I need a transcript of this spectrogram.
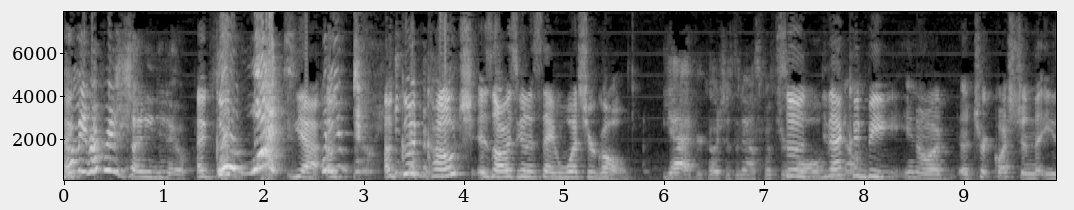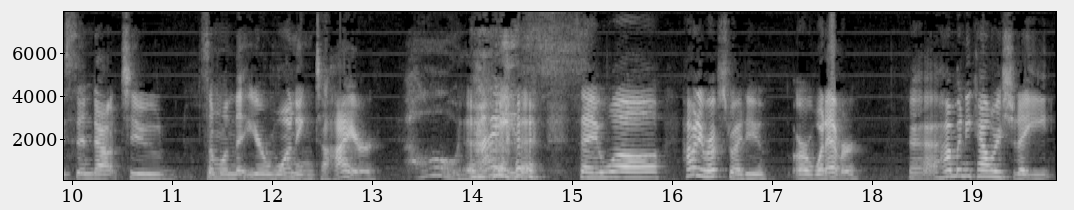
how many repetitions should I need to do? A For good what? yeah, What are a, you doing? a good coach is always going to say, "What's your goal?" Yeah, if your coach doesn't ask what's your So goal, you that know. could be, you know, a, a trick question that you send out to someone that you're wanting to hire. Oh, nice. Say, well, how many reps do I do, or whatever? Uh, How many calories should I eat?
